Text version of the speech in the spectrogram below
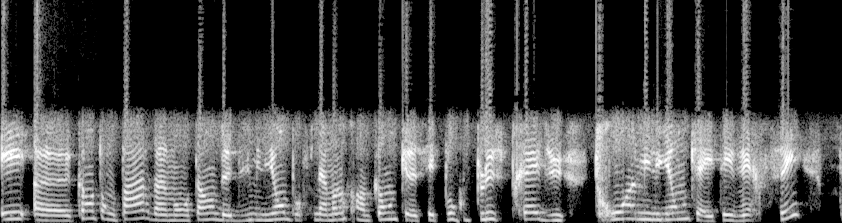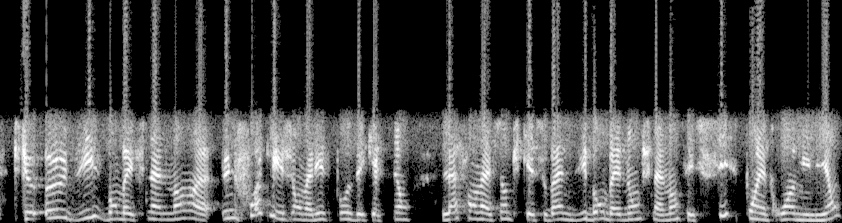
Et euh, quand on part d'un montant de 10 millions pour finalement se rendre compte que c'est beaucoup plus près du 3 millions qui a été versé, que eux disent bon ben finalement euh, une fois que les journalistes posent des questions, la fondation Piquet-Souban dit bon ben non finalement c'est 6,3 millions.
